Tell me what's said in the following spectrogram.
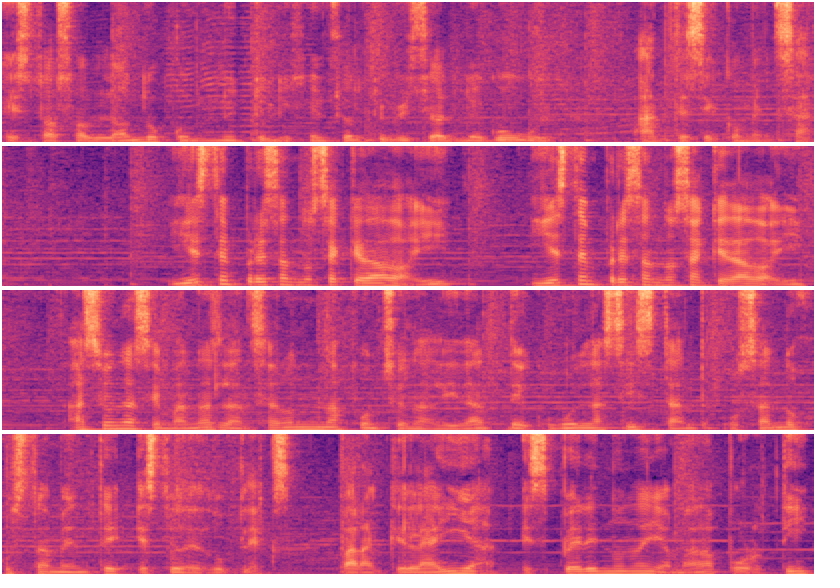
Estás hablando con una inteligencia artificial de Google antes de comenzar. Y esta empresa no se ha quedado ahí. Y esta empresa no se ha quedado ahí. Hace unas semanas lanzaron una funcionalidad de Google Assistant usando justamente esto de duplex, para que la IA espere en una llamada por ti.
